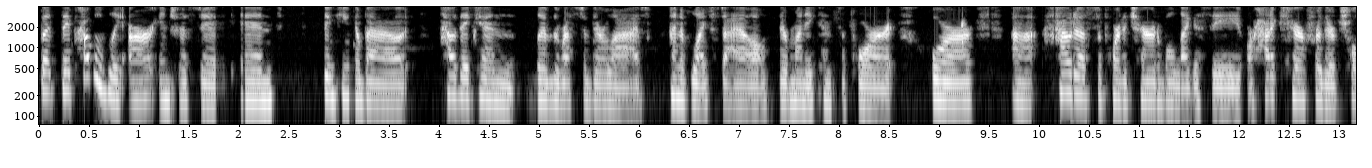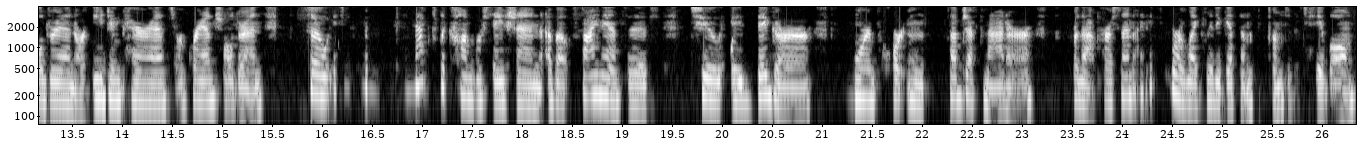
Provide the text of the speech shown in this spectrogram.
but they probably are interested in thinking about how they can live the rest of their lives, what kind of lifestyle their money can support, or uh, how to support a charitable legacy, or how to care for their children or aging parents or grandchildren. So if you can connect the conversation about finances to a bigger, more important subject matter for that person, I think you're more likely to get them to come to the table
